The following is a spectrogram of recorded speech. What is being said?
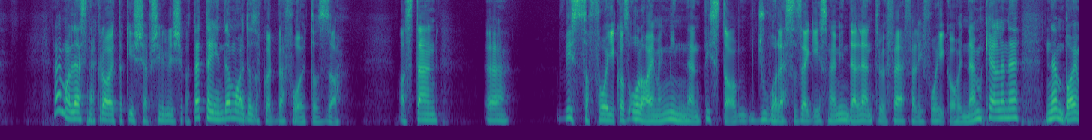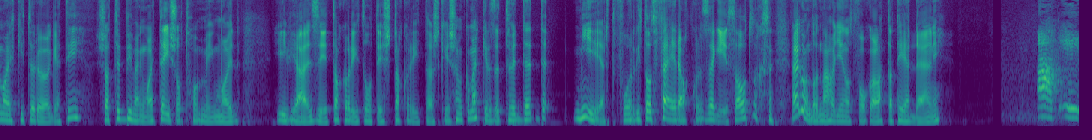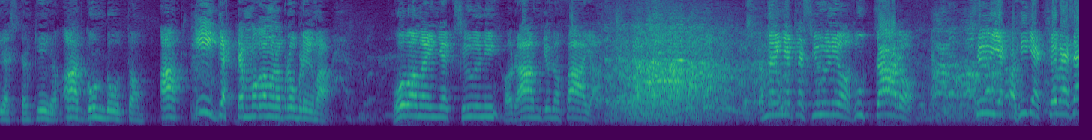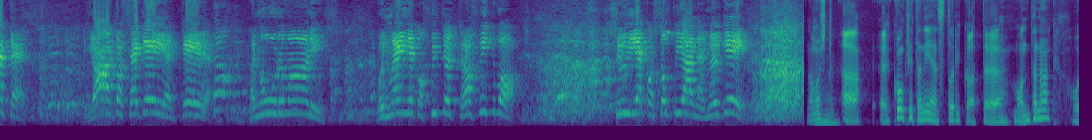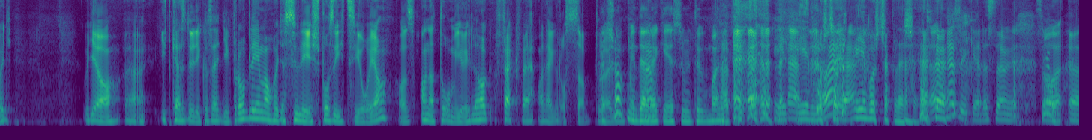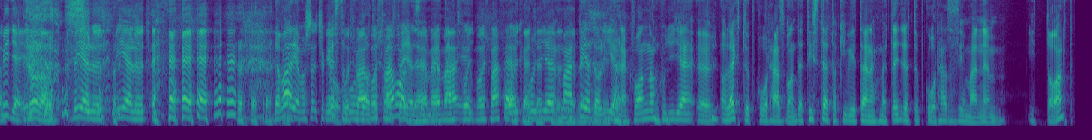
Nem lesznek rajta kisebb sérülések a tetején, de majd azokat befoltozza. Aztán visszafolyik az olaj, meg minden tiszta dzsuva lesz az egész, mert minden lentről felfelé folyik, ahogy nem kellene, nem baj, majd kitörölgeti, stb. meg majd te is otthon még majd hívjál zé takarítót és takarítást ki, és amikor megkérdezett, hogy de, de miért fordított fejre akkor az egész autót, elgondold már, hogy én ott fogok alatta térdelni. Átéreztem, kérem, átgondoltam, átégettem magamon a problémát. Hova menjek szülni, ha rám jön a fáját? Ha menjek le szülni az utcára? Szüljek a hideg kövezetet? Járda szegélyen, kérem! Ha normális? Vagy menjek a fütött trafikba? Szüljek a szopiáne mögé? Na most a, konkrétan ilyen sztorikat mondanak, hogy ugye a, a, itt kezdődik az egyik probléma, hogy a szülés pozíciója az anatómiailag fekve a legrosszabb. Hát sok mindenre készültünk ma. Hát, én, én, most csak, én most csak lesek. Ezért kérdeztem. Szóval, Jó, figyelj, Roland, mielőtt, mielőtt... De várjál, most csak Jó, ezt a most gondolatot már, most már fejezem mert már, hogy, most már hogy, hogy ugye már például ilyenek vannak, hogy ugye a legtöbb kórházban, de tisztelt a kivételnek, mert egyre több kórház azért már nem itt tart,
